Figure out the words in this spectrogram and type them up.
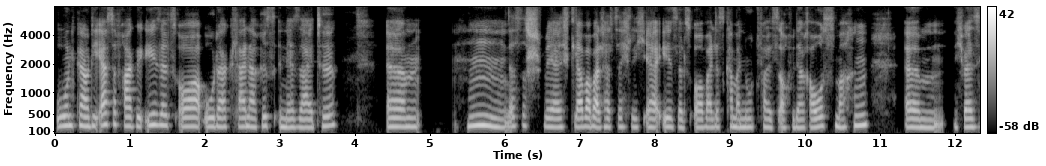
Und genau, die erste Frage, Eselsohr oder kleiner Riss in der Seite. Ähm, hm, das ist schwer. Ich glaube aber tatsächlich eher Eselsohr, weil das kann man notfalls auch wieder rausmachen. Ähm, ich weiß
